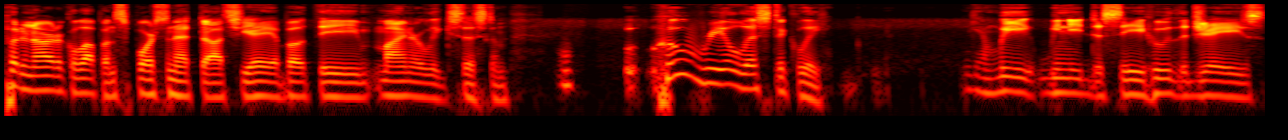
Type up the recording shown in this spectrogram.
put an article up on Sportsnet.ca about the minor league system. Who realistically, again, we we need to see who the Jays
